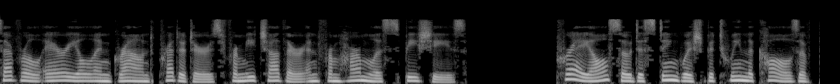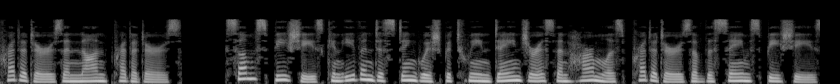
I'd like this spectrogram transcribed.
several aerial and ground predators from each other and from harmless species. Prey also distinguish between the calls of predators and non-predators. Some species can even distinguish between dangerous and harmless predators of the same species.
